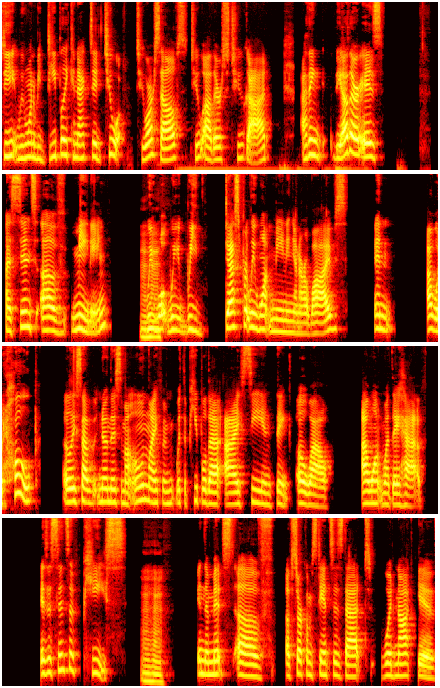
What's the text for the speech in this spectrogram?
de- we want to be deeply connected to to ourselves, to others, to God. I think the other is a sense of meaning. Mm-hmm. We want we we desperately want meaning in our lives. And I would hope, at least I've known this in my own life and with the people that I see and think, oh, wow, I want what they have, is a sense of peace mm-hmm. in the midst of, of circumstances that would not give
